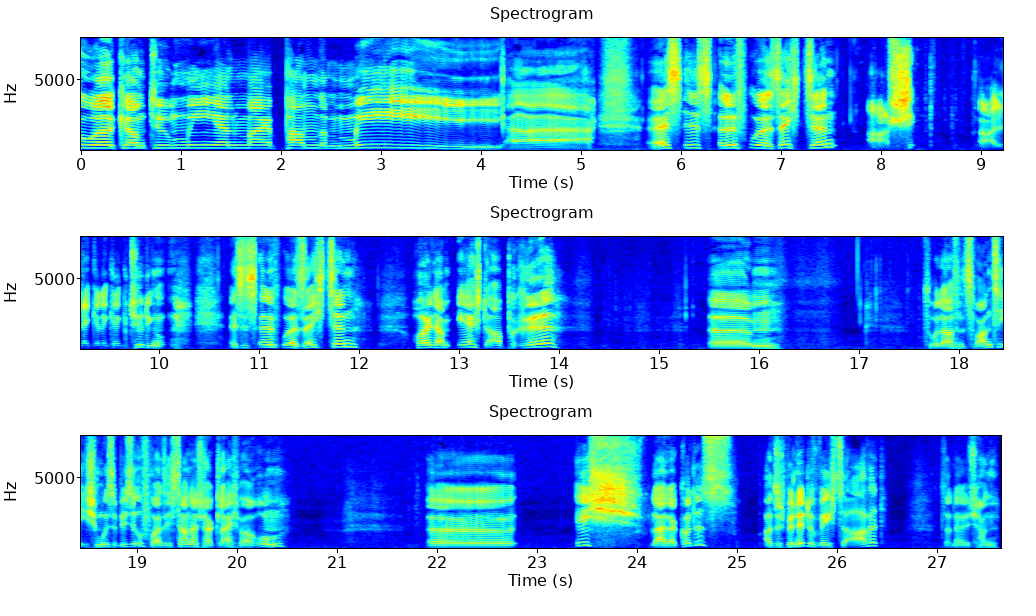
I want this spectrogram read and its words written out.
Welcome to me and my pandemie. Ah, es ist 11.16 Uhr. Ah, shit. Ah, lecker, lecker, Entschuldigung. Es ist 11.16 Uhr. Heute am 1. April ähm, 2020. Ich muss ein bisschen aufpassen. Ich sage euch gleich warum. Äh, ich, leider Gottes, also ich bin nicht auf Weg zur Arbeit, sondern ich habe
